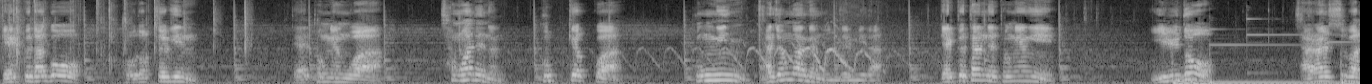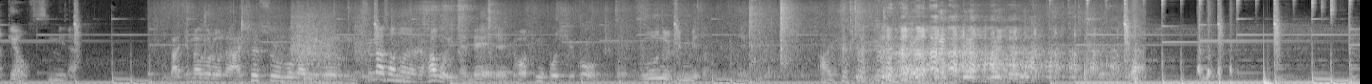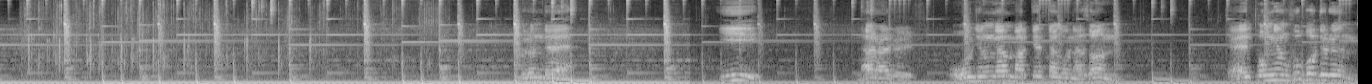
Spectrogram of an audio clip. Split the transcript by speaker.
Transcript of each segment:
Speaker 1: 깨끗하고 도덕적인 대통령과 청와대는 국격과 국민 자존감의 문제입니다. 깨끗한 대통령이 일도 잘할 수밖에 없습니다.
Speaker 2: 마지막으로는 안철수 후보가 지금 출마 선언을 하고 있는데 좀 어떻게 보시고
Speaker 3: 유언을 빕니다. 예.
Speaker 2: 아,
Speaker 1: 그런데 이 나라를 5년간 맡겠다고 나선 대통령 후보들은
